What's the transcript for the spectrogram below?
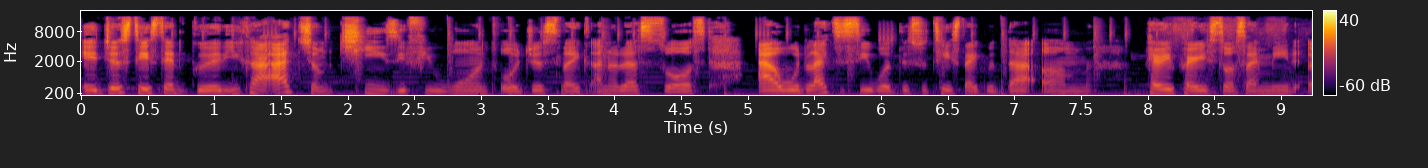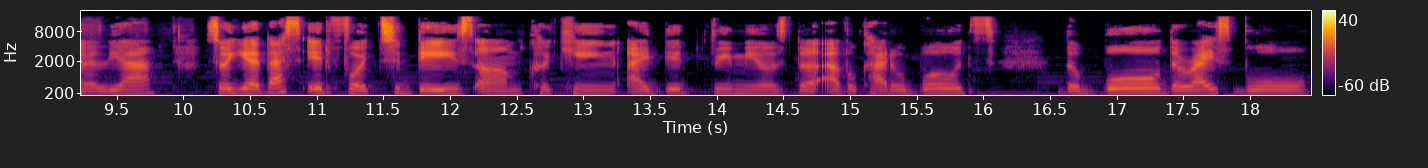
It just tasted good. You can add some cheese if you want or just like another sauce. I would like to see what this would taste like with that um peri peri sauce I made earlier. So yeah, that's it for today's um cooking. I did three meals, the avocado boats, the bowl, the rice bowl,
